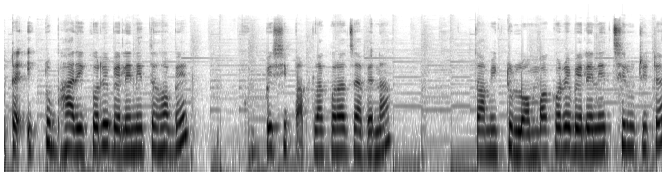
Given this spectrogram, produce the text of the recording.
এটা একটু ভারী করে বেলে নিতে হবে, খুব বেশি পাতলা করা যাবে না। তো আমি একটু লম্বা করে বেলে নিচ্ছি রুটিটা।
